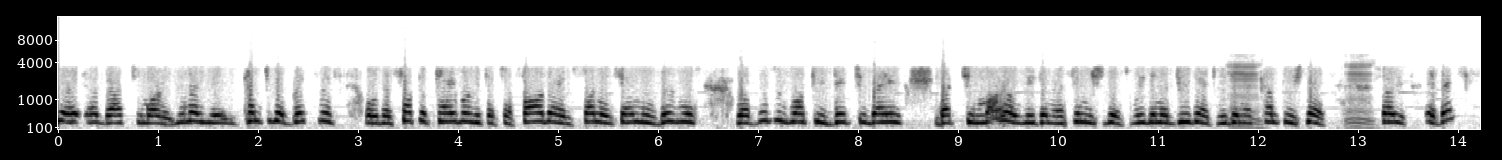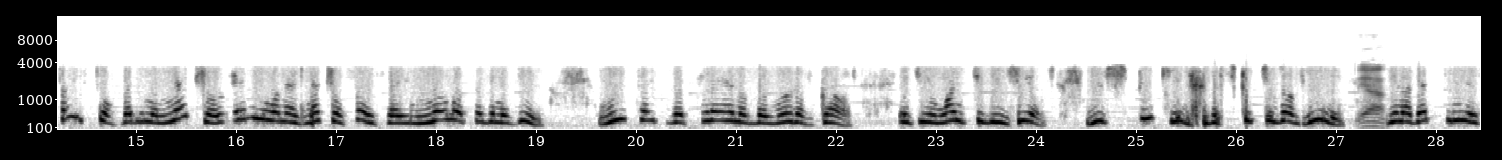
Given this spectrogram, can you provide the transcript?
uh, about tomorrow. You know, you come to the breakfast or the supper table if it's a father and son and family business. Well, this is what we did today, but tomorrow we're going to finish this. We're going to do that. We're going to Mm. accomplish that. Mm. So uh, that's faith talk. But in the natural, everyone has natural faith. They know what they're going to do. We take the plan of the Word of God. If you want to be healed, you speak the scriptures of healing. Yeah. You know, that to me is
